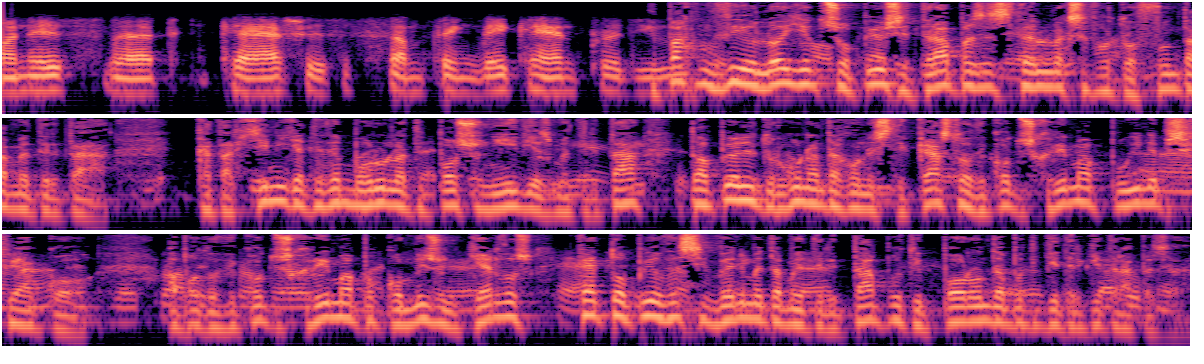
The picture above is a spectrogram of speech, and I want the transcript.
One is that Υπάρχουν δύο λόγια για του οποίους οι τράπεζες θέλουν να ξεφορτωθούν τα μετρητά. Καταρχήν, γιατί δεν μπορούν να τυπώσουν οι ίδιες μετρητά, τα οποία λειτουργούν ανταγωνιστικά στο δικό τους χρήμα που είναι ψηφιακό. Από το δικό τους χρήμα αποκομίζουν κέρδος, κάτι το οποίο δεν συμβαίνει με τα μετρητά που τυπώνονται από την κεντρική τράπεζα.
